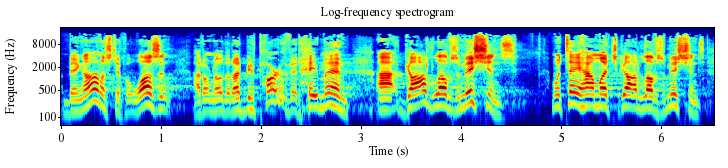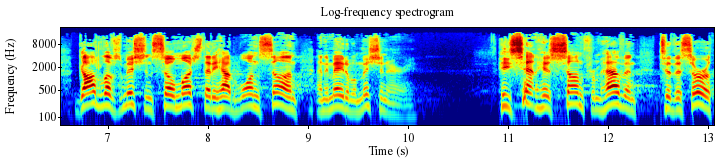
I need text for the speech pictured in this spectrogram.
I'm being honest, if it wasn't, I don't know that I'd be a part of it. Amen. Uh, God loves missions. I'm going to tell you how much God loves missions. God loves missions so much that He had one son and He made him a missionary. He sent His son from heaven to this earth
